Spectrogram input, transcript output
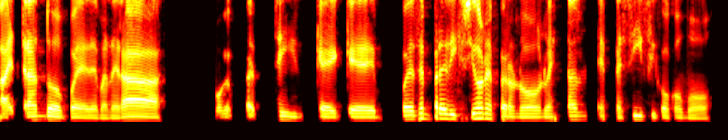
va entrando pues de manera, pues, sí, que, que puede ser predicciones, pero no, no es tan específico como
